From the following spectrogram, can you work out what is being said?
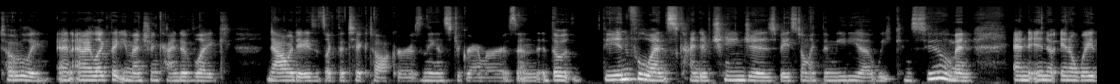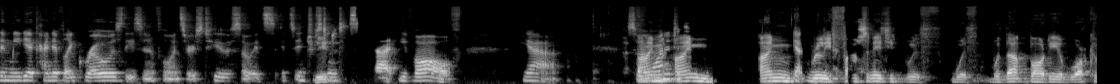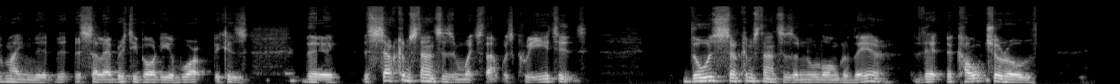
Totally, and and I like that you mentioned kind of like nowadays it's like the TikTokers and the Instagrammers and the the influence kind of changes based on like the media we consume and and in a, in a way the media kind of like grows these influencers too. So it's it's interesting Indeed. to see that evolve. Yeah. So I'm, I wanted to. I'm, I'm yep. really fascinated with with with that body of work of mine, the, the, the celebrity body of work, because the the circumstances in which that was created, those circumstances are no longer there. The the culture of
